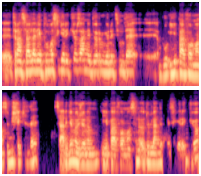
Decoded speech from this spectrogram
E, transferler yapılması gerekiyor zannediyorum. Yönetimde e, bu iyi performansı bir şekilde Sergen Hoca'nın iyi performansını ödüllendirmesi gerekiyor.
